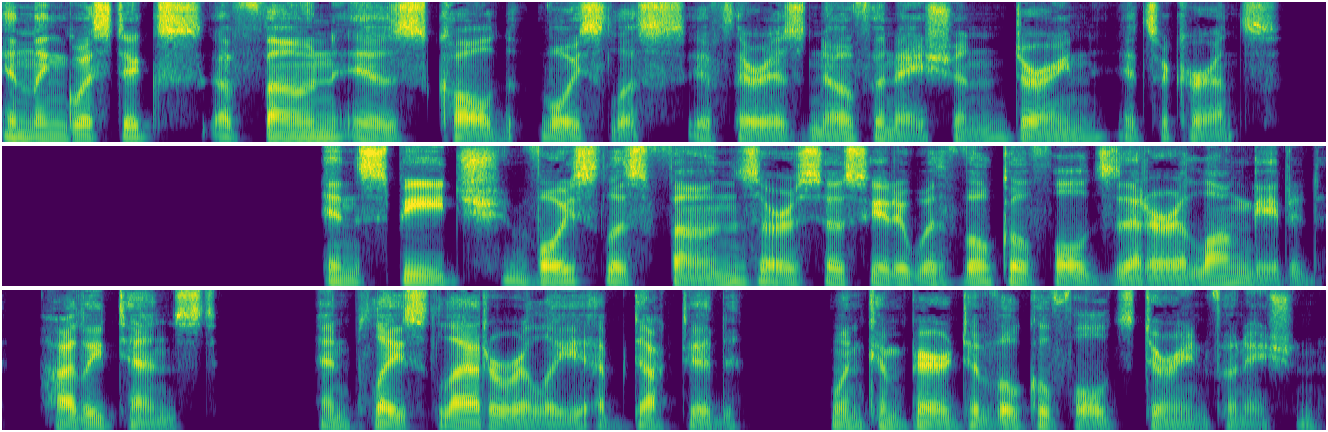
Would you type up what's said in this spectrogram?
In linguistics, a phone is called voiceless if there is no phonation during its occurrence. In speech, voiceless phones are associated with vocal folds that are elongated, highly tensed, and placed laterally abducted when compared to vocal folds during phonation.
